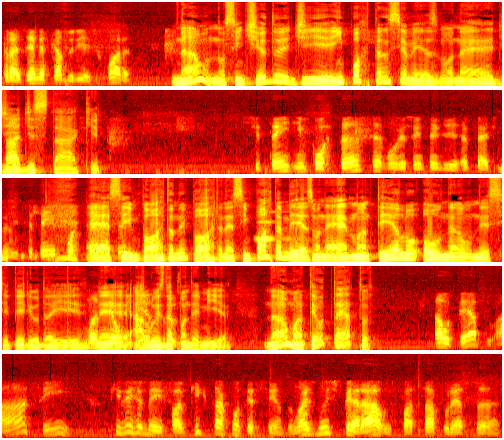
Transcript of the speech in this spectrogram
trazer mercadoria de fora? Não, no sentido de importância mesmo, né? De ah, destaque. Se tem importância, vamos ver se eu entendi, repete para mim. Se tem importância. É, se importa ou não importa, né? Se importa mesmo, né? Mantê-lo ou não nesse período aí, né? à luz da pandemia. Não, manter o teto. Ah, o teto? Ah, sim que, veja bem, Fábio, o que está acontecendo? Nós não esperávamos passar por essa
